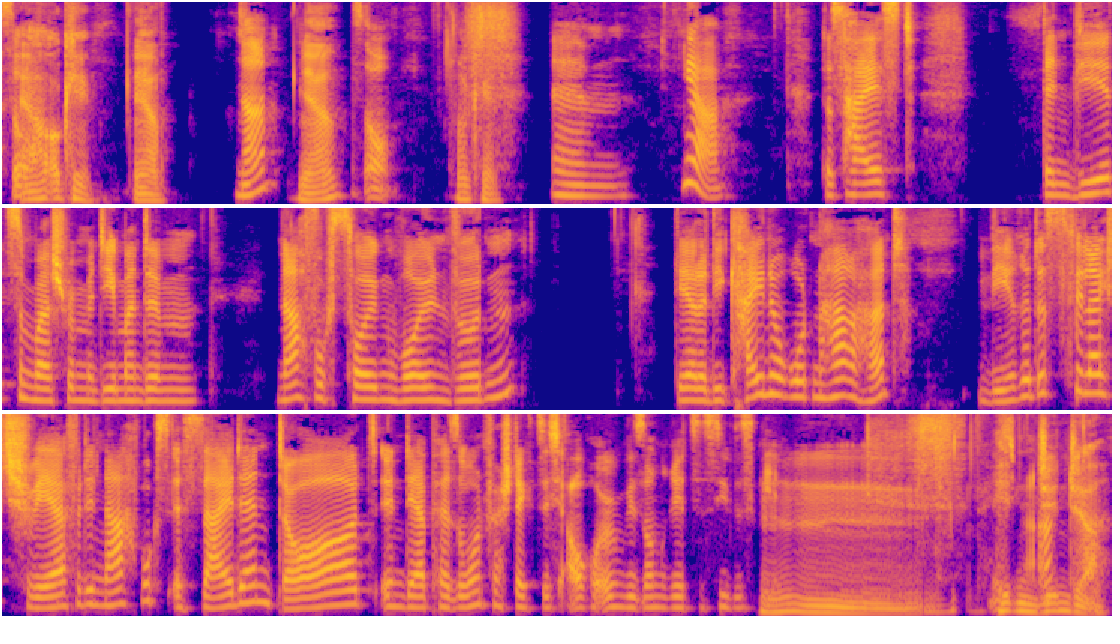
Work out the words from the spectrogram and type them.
so. Ja, okay. Ja. Na? Ja. So. Okay. Ähm, ja. Das heißt, wenn wir zum Beispiel mit jemandem Nachwuchs zeugen wollen würden, der oder die keine roten Haare hat, wäre das vielleicht schwer für den Nachwuchs, es sei denn, dort in der Person versteckt sich auch irgendwie so ein rezessives Gen. Mm, Hidden Ginger.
